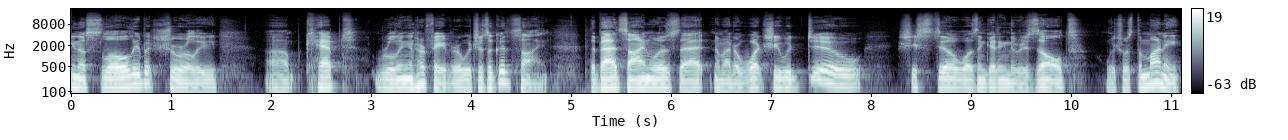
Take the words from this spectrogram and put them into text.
you know, slowly but surely uh, kept ruling in her favor, which is a good sign. The bad sign was that no matter what she would do, she still wasn't getting the result which was the money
